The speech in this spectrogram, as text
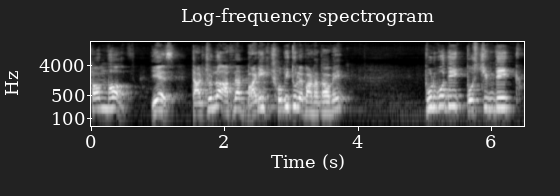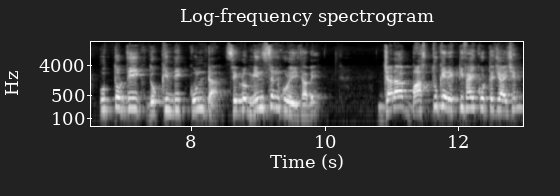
সম্ভব। ইয়েস তার জন্য আপনার বাড়ির ছবি তুলে পাঠাতে হবে। পূর্ব দিক, পশ্চিম দিক, উত্তর দিক, দক্ষিণ দিক কোনটা সেগুলো মেনশন করে দিতে হবে। যারা বাস্তুকে রেকটিফাই করতে চাইছেন,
